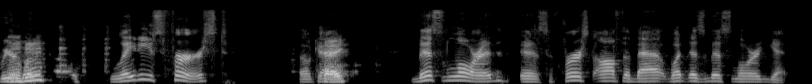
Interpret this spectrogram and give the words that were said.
We are going to ladies first. Okay. Okay. Miss Lauren is first off the bat. What does Miss Lauren get?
